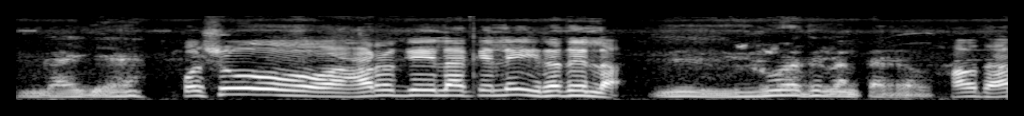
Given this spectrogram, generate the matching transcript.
ಹಿಂಗಾಗಿ ಪಶು ಆರೋಗ್ಯ ಇಲಾಖೆಯಲ್ಲಿ ಇರೋದಿಲ್ಲ ಇರೋದಿಲ್ಲ ಅಂತಾರೆ ಅವ್ರು. ಹೌದಾ?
